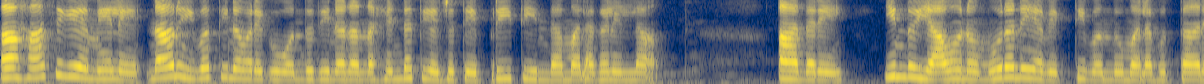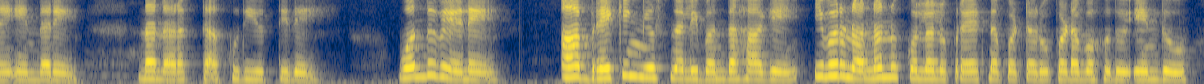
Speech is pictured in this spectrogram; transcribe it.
ಆ ಹಾಸಿಗೆಯ ಮೇಲೆ ನಾನು ಇವತ್ತಿನವರೆಗೂ ಒಂದು ದಿನ ನನ್ನ ಹೆಂಡತಿಯ ಜೊತೆ ಪ್ರೀತಿಯಿಂದ ಮಲಗಲಿಲ್ಲ. ಆದರೆ ಇಂದು ಯಾವನೋ ಮೂರನೆಯ ವ್ಯಕ್ತಿ ಬಂದು ಮಲಗುತ್ತಾನೆ ಎಂದರೆ ನನ್ನ ರಕ್ತ ಕುದಿಯುತ್ತಿದೆ. ಒಂದು ವೇಳೆ ಆ ಬ್ರೇಕಿಂಗ್ ನ್ಯೂಸ್ನಲ್ಲಿ ಬಂದ ಹಾಗೆ ಇವರು ನನ್ನನ್ನು ಕೊಲ್ಲಲು ಪ್ರಯತ್ನಪಟ್ಟರೂ ಪಡಬಹುದು ಎಂದು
